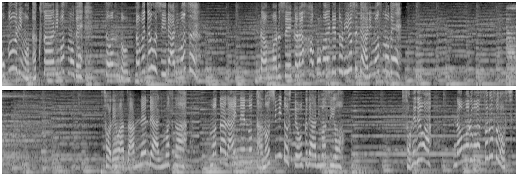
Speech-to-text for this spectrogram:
おかわりもたくさんありますのでどんどん食べてほしいであります。蘭丸製から箱買いで取り寄せてありますので。それは残念でありますがまた来年の楽しみとしておくでありますよ。それでは蘭丸はそろそろ失礼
